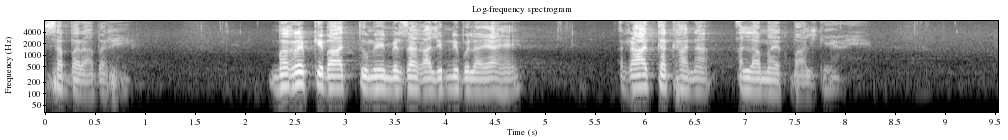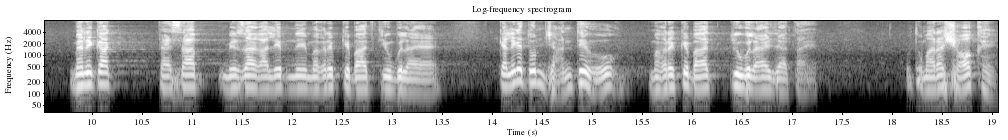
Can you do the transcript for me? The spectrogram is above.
सब बराबर हैं। मगरब के बाद तुम्हें मिर्ज़ा गालिब ने बुलाया है, रात का खाना अल्लामा इकबाल के यहाँ है। मैंने कहा फैसा मिर्ज़ा गालिब ने मगरब के बाद क्यों बुलाया है? कह लगे, तुम जानते हो, मगरब के बाद क्यों बुलाया जाता है? वो तुम्हारा शौक़ है।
